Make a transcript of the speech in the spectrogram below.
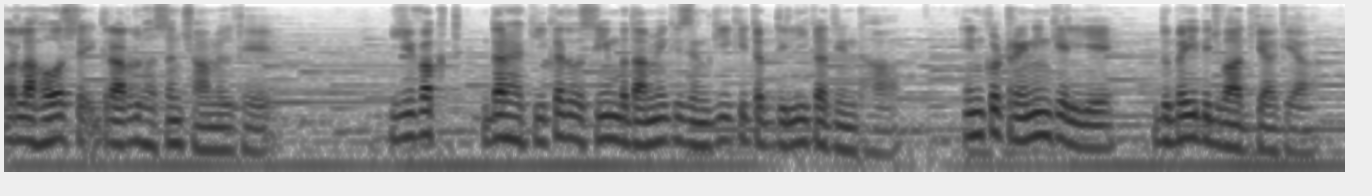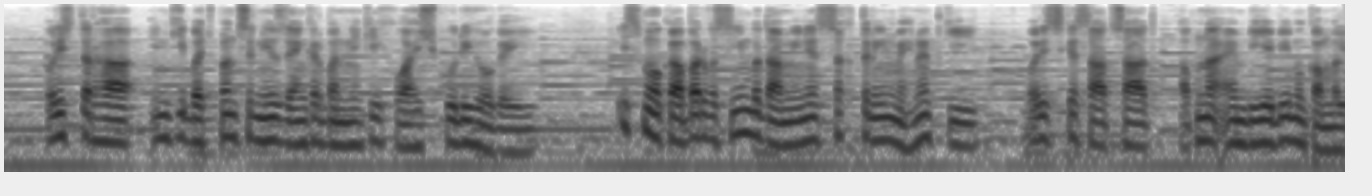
और लाहौर से इकरारुल हसन शामिल थे। ये वक्त दर हकीकत वसीम बदामी की ज़िंदगी की तब्दीली का दिन था। इनको ट्रेनिंग के लिए दुबई भिजवा दिया गया। और इस तरह इनकी बचपन से न्यूज़ एंकर बनने की ख्वाहिश पूरी हो गई। इस मौका पर वसीम बदामी ने सख्त तरीन मेहनत की और इसके साथ साथ अपना एमबीए भी मुकम्मल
